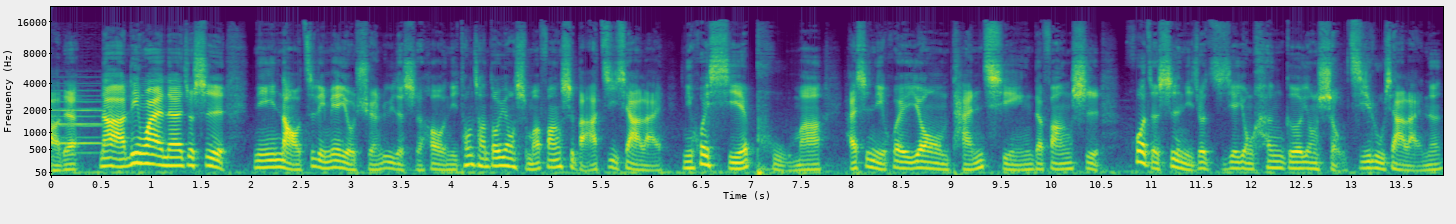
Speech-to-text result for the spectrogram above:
好的，那另外呢，就是你脑子里面有旋律的时候，你通常都用什么方式把它记下来？你会写谱吗？还是你会用弹琴的方式，或者是你就直接用哼歌，用手机录下来呢？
